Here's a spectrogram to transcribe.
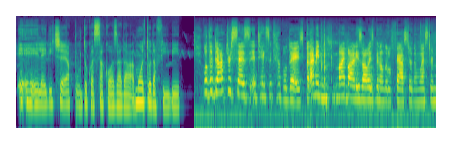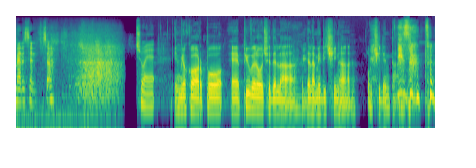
E, e lei dice appunto questa cosa da, molto da Phoebe. Well, the doctor says it takes a couple days, but I mean, my body's always been a little faster than Western medicine, so. Cioè, Il mio corpo è più veloce della, della medicina occidentale. Esatto.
